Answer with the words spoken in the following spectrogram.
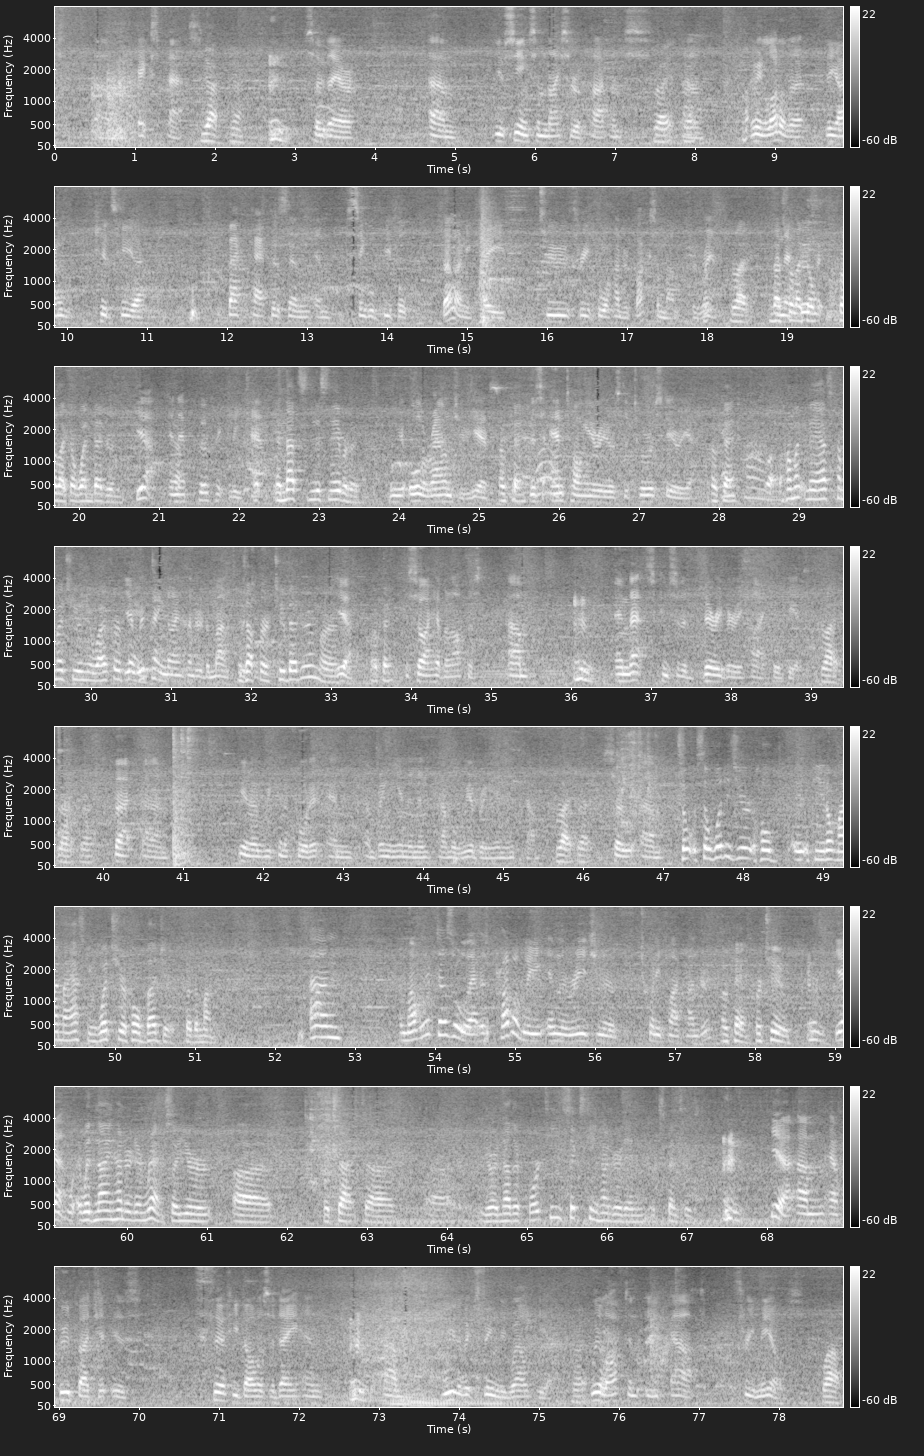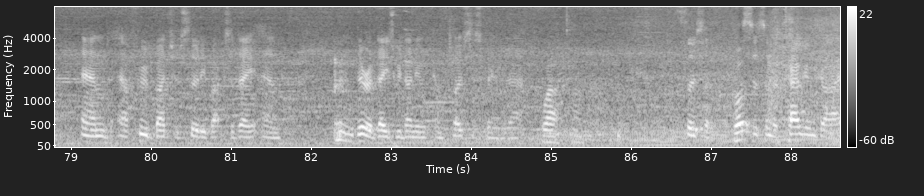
um, expats. yeah, yeah, So they're um, you're seeing some nicer apartments. right. right. Um, I mean, a lot of the, the young kids here, backpackers and, and single people, they'll only pay two, three, four hundred bucks a month for rent. Right. And that's And for like a for like a one bedroom. Yeah, and they're perfectly happy. And that's in this neighborhood. We're all around you, yes. Okay. This An Thuong area is the tourist area. Okay. Well, how much? May I ask how much you and your wife are Yeah, paying? we're paying nine hundred a month. Is that for a two bedroom or? Yeah. Okay. So I have an office, um, and that's considered very, very high for here. Right. Right. Right. but um, you know we can afford it and I'm bringing in an income or we're bringing in income Right. Right. so um, So, so what is your whole? If you don't mind my asking, what's your whole budget for the month? um, my wife does all that is probably in the region of 2500 Okay, for two, yeah W- with 900 in rent. So you're, uh, what's that? Uh, uh, you're another 14, 1600 in expenses. yeah um, our food budget is $30 a day and um, we live extremely well here Right. we'll often eat out three meals Wow. and our food budget is 30 bucks a day and there are days we don't even come close to spending that Wow. So, so this is an Italian guy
